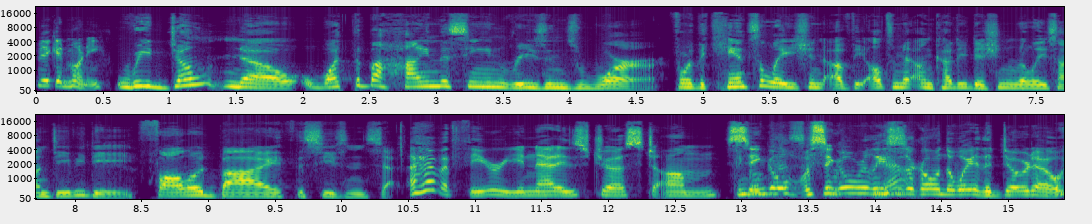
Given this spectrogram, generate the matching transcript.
making money. We don't know what the behind the scene reasons were for the cancellation of the Ultimate Uncut Edition release on DVD, followed by the season set. I have a theory, and that is just um Um, single discs single, releases yeah. are going the way of the dodo,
